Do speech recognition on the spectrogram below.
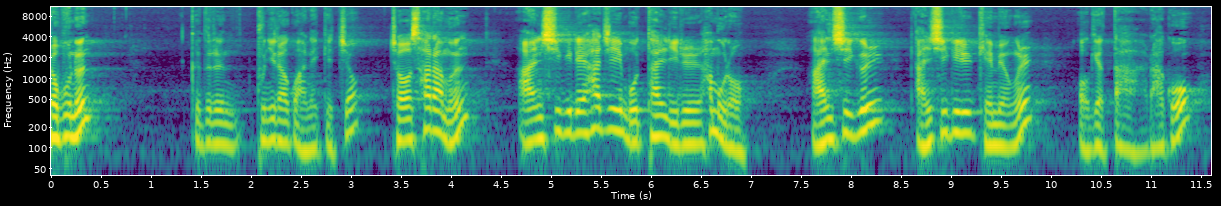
저분은 그들은 분이라고 안 했겠죠? 저 사람은 안식일에 하지 못할 일을 함으로 안식을 안식일 계명을 어겼다라고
